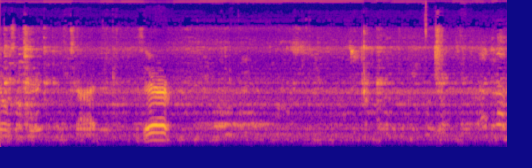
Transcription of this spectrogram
So you know it's all good. God. Is there? Up,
